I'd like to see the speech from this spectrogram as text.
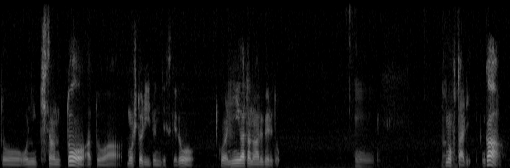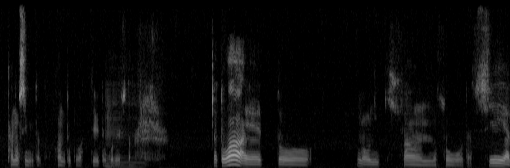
と、鬼木さんと、あとはもう一人いるんですけど、これは新潟のアルベルトの二人が楽しみだと、監督はっていうところでした。うん。あとは、えーっと、今、鬼木さんもそうだし、あ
